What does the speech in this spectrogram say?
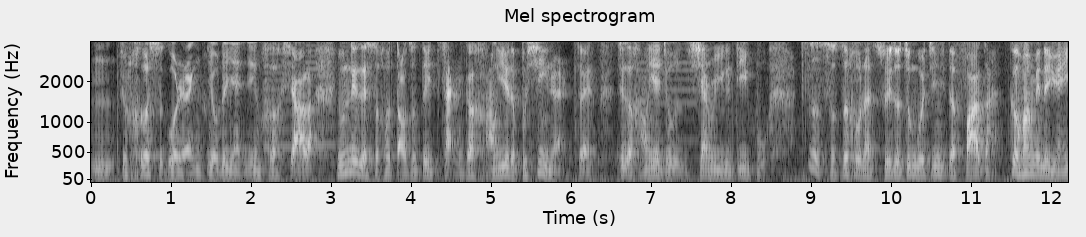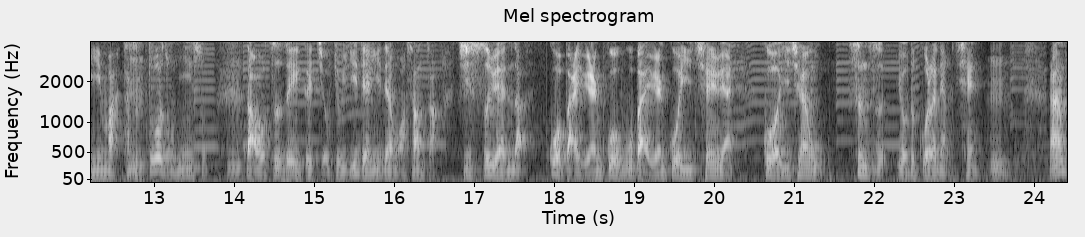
嗯，就喝死过人，有的眼睛喝瞎了，因为那个时候导致对整个行业的不信任，对，这个行业就陷入一个低谷。自此之后呢，随着中国经济的发展，各方面的原因吧，它是多种因素，嗯，导致这个酒就一点一点往上涨，几十元的，过百元，过五百元，过一千元，过一千五。甚至有的过了两千，嗯，然后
